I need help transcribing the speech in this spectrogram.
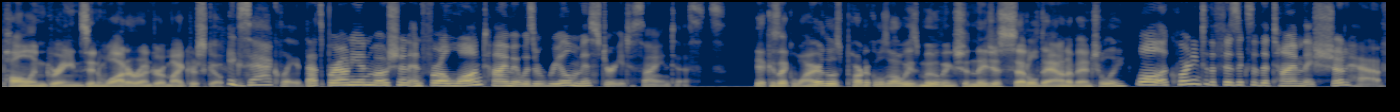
pollen grains in water under a microscope. Exactly. That's Brownian motion, and for a long time it was a real mystery to scientists. Yeah, because like, why are those particles always moving? Shouldn't they just settle down eventually? Well, according to the physics of the time, they should have.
